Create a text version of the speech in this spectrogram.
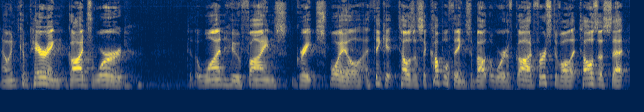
Now, in comparing God's word to the one who finds great spoil, I think it tells us a couple things about the word of God. First of all, it tells us that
